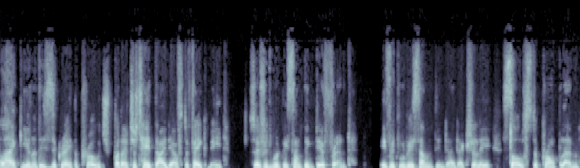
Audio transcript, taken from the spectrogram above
like you know, this is a great approach, but I just hate the idea of the fake meat. So if it would be something different, if it would be something that actually solves the problem,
